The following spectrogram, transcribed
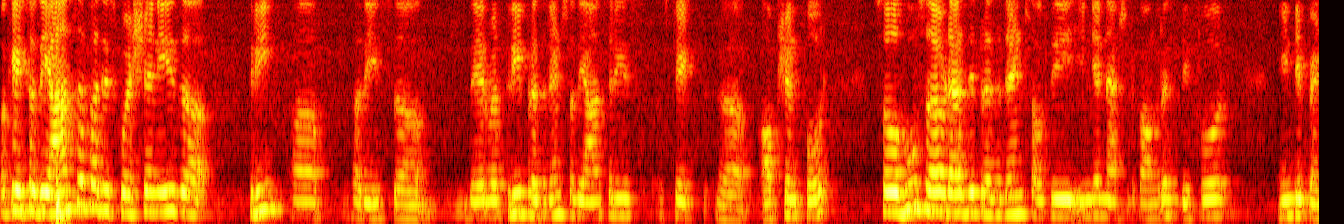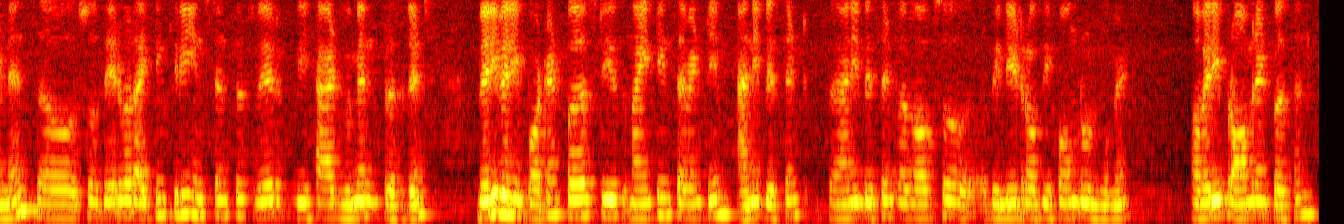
okay so the answer for this question is uh, three uh, uh, there were three presidents. So the answer is state uh, option 4 so who served as the presidents of the indian national congress before independence? Uh, so there were i think three instances where we had women presidents. Very very important. First is 1917 annie besant. So annie besant was also the leader of the home rule movement a very prominent person.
